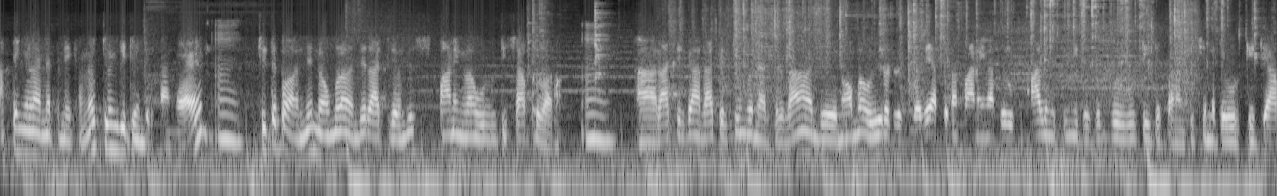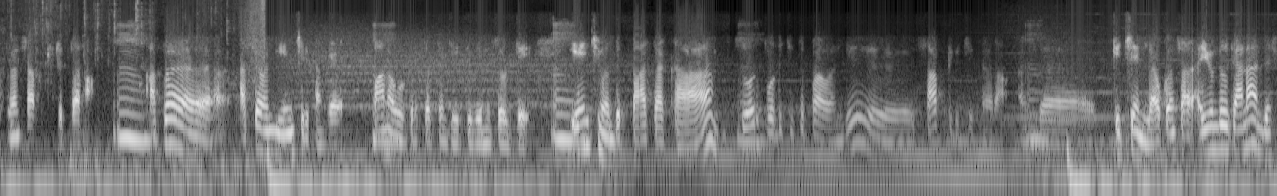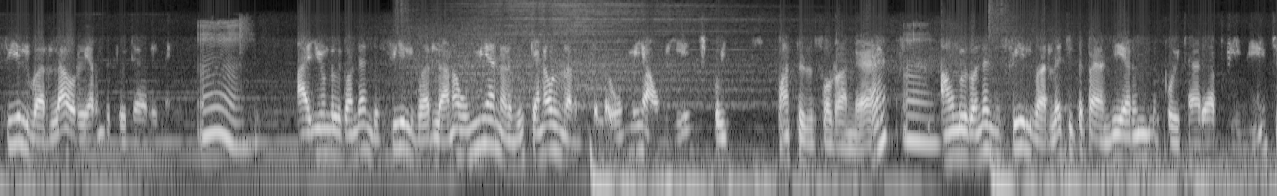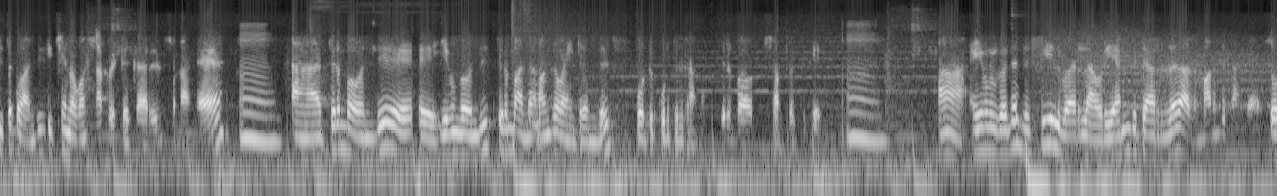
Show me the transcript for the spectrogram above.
அத்தைங்கெல்லாம் என்ன பண்ணிருக்காங்க தூங்கிட்டு இருந்திருக்காங்க. சித்தப்பா வந்து நார்மலா வந்து ராத்திரி வந்து பானைங்கெல்லாம் உருட்டி சாப்பிட்டு வரோம் ராத்திரி தான் ராத்திரி தூங்குற நேரத்துல தான் அது நார்மலா உயிரோடு இருக்கும்போதே அப்பதான் பானைங்கெல்லாம் போய் ஆளுங்க தூங்கிட்டு இருக்கு போய் ஊட்டிட்டு இருப்பாங்க கிச்சன்ல போய் ஊட்டிட்டு அப்பதான் சாப்பிட்டுட்டு ம். அப்ப அத்தை வந்து ஏஞ்சிருக்காங்க. பானை ஊட்டுற சத்தம் கேக்குதுன்னு சொல்லிட்டு. ஏஞ்சி வந்து பார்த்தாக்கா சோறு போட்டு சித்தப்பா வந்து சாப்பிட்டுக்கிட்டு இருக்காராம். அந்த கிச்சன்ல உட்காந்து இவங்களுக்கு ஆனா அந்த ஃபீல் வரல அவர் இறந்து போயிட்டாருன்னு. இவங்களுக்கு வந்து அந்த ஃபீல் வரல. ஆனா உண்மையா நடந்தது கிணவுல நடந்தது இல்ல உண்மையா அவங்க ஏஞ்சி போய் பார்த்தது சொல்றாங்க. அவங்களுக்கு வந்து அந்த ஃபீல் வரல. சித்தப்பா வந்து இறந்து போயிட்டாரு அப்படின்னு. சித்தப்பா வந்து கிச்சன்ல உட்காந்து சாப்பிட்டு இருக்காருன்னு சொன்னாங்க. திரும்ப வந்து இவங்க வந்து திரும்ப அந்த மங்க வாங்கிட்டு வந்து போட்டு கொடுத்துருக்காங்க. திரும்ப சாப்பிட்றதுக்கு. இவங்களுக்கு வந்து அந்த ஃபீல் வரல. அவர் இறந்துட்டாரு அதை மறந்துட்டாங்க. சோ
